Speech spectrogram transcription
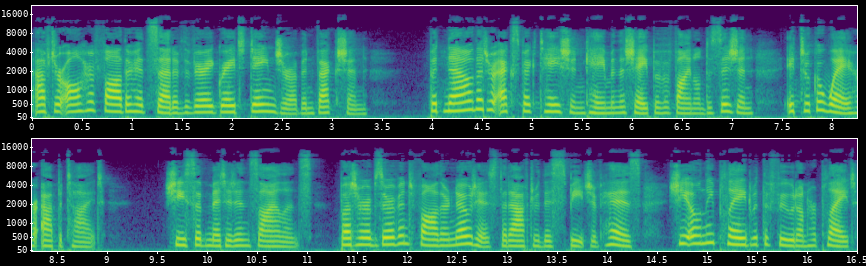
after all her father had said of the very great danger of infection. But now that her expectation came in the shape of a final decision, it took away her appetite. She submitted in silence, but her observant father noticed that after this speech of his, she only played with the food on her plate,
